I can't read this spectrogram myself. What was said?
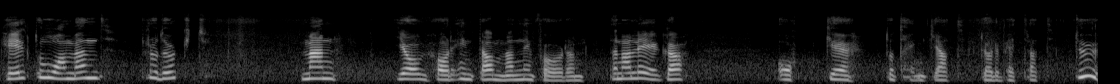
Helt oanvänd produkt. Men jag har inte användning för den. Den har legat och eh, då tänker jag att då är det bättre att du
